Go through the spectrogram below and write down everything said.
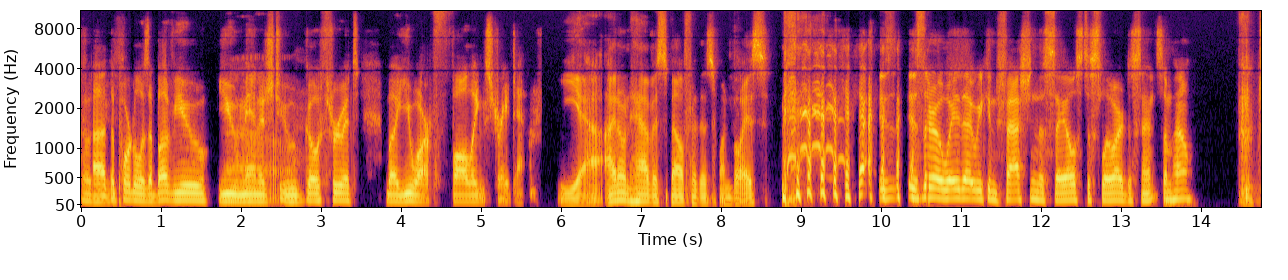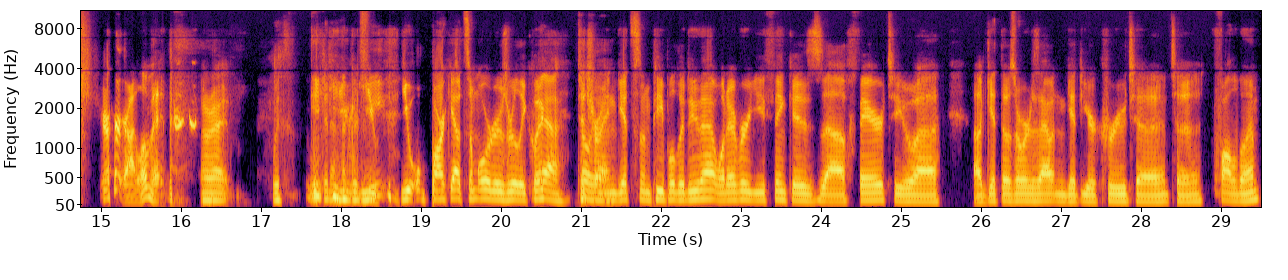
Oh, Uh, the portal is above you. You manage to go through it, but you are falling straight down. yeah, I don't have a spell for this one, boys. is is there a way that we can fashion the sails to slow our descent somehow? Sure, I love it. All right. With within you, hundred you, feet. you bark out some orders really quick yeah. to hell try yeah. and get some people to do that. Whatever you think is uh, fair to uh, uh, get those orders out and get your crew to to follow them.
